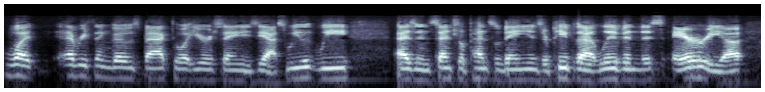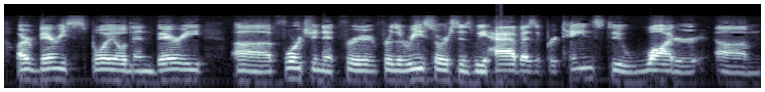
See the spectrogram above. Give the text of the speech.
what everything goes back to what you were saying is yes, we we as in central Pennsylvanians or people that live in this area are very spoiled and very uh, fortunate for, for the resources we have as it pertains to water, um,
